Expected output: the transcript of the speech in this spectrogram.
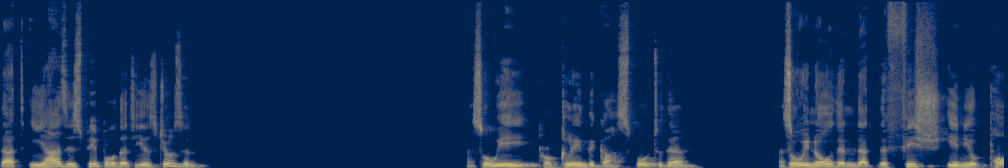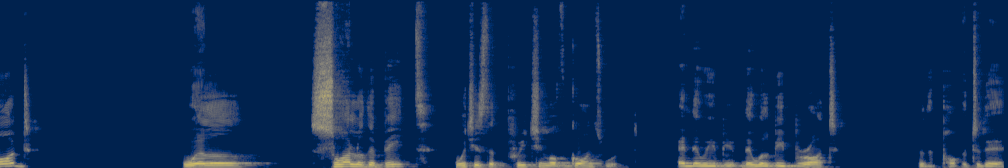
that He has His people that He has chosen. And so we proclaim the gospel to them. And so we know then that the fish in your pod will swallow the bait, which is the preaching of God's word, and they will be they will be brought to the to the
